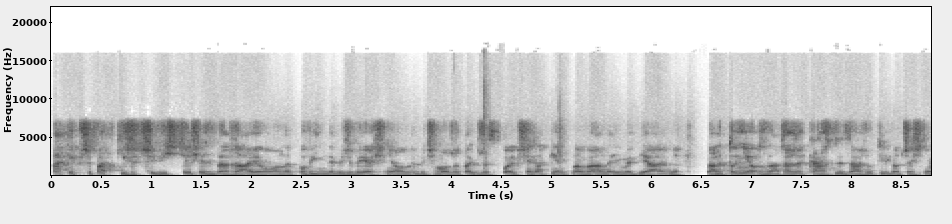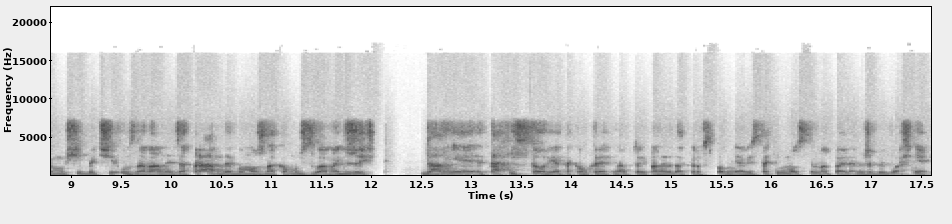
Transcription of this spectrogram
takie przypadki rzeczywiście się zdarzają, one powinny być wyjaśnione, być może także społecznie napiętnowane i medialnie, no ale to nie oznacza, że każdy zarzut jednocześnie musi być uznawany za prawdę, bo można komuś złamać życie. Dla mnie ta historia, ta konkretna, o której pan redaktor wspomniał, jest takim mocnym apelem, żeby właśnie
